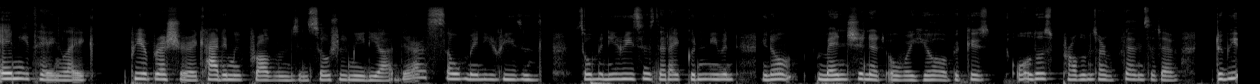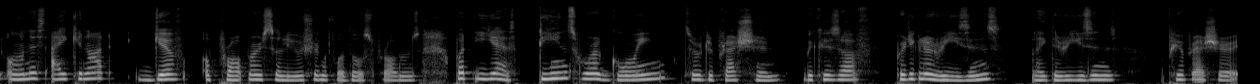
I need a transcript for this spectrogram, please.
anything like peer pressure, academic problems, and social media. There are so many reasons, so many reasons that I couldn't even, you know, mention it over here because all those problems are sensitive. To be honest, I cannot give a proper solution for those problems. But yes, teens who are going through depression because of particular reasons, like the reasons peer pressure,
